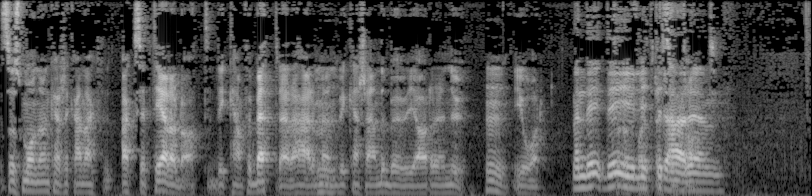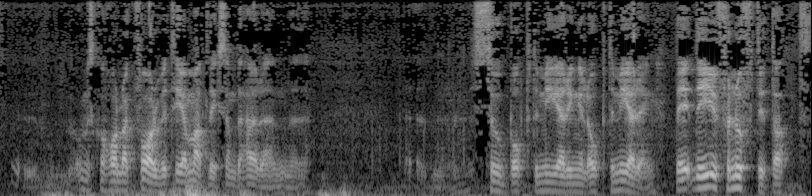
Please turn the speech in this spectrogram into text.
Så småningom kanske kan ac- acceptera då att vi kan förbättra det här men vi kanske ändå behöver göra det nu Mm. i år Men det, det är ju lite det här resultat. eh, Om vi ska hålla kvar vid temat liksom det här en eh, Suboptimering eller optimering det, det är ju förnuftigt att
